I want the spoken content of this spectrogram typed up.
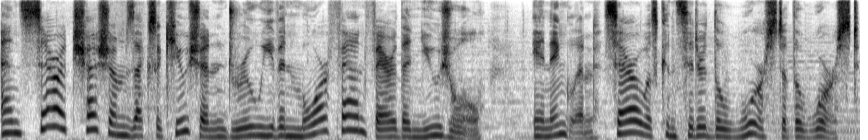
And Sarah Chesham's execution drew even more fanfare than usual. In England, Sarah was considered the worst of the worst,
